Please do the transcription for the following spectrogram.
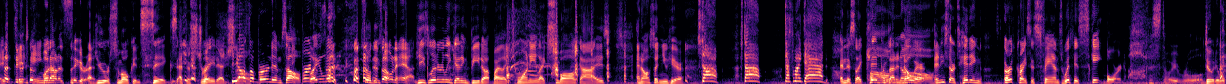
It- Dude it just put out a cigarette. you were smoking cigs at the straight edge. he also burned himself. He burned like himself. literally So with these- his own hand. He's literally getting beat up by like 20 like small guys, and all of a sudden you hear, "Stop! Stop! That's my dad!" And this like kid Oh, comes out of no. nowhere, and he starts hitting Earth Crisis fans with his skateboard. this story ruled. Dude, it was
